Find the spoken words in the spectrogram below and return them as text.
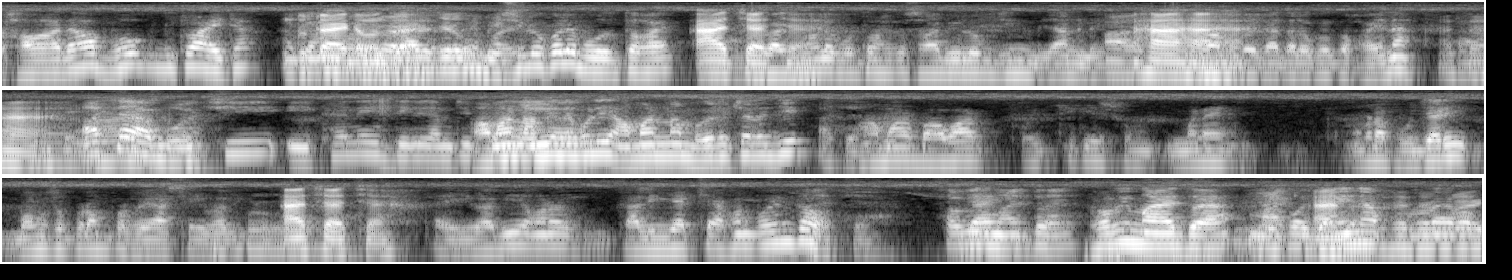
খাওয়া দাওয়া ভোগ দুটো আইটা। দুটো হয়। যেরকম বেশি লোক হলে বলতে হয়। আচ্ছা আচ্ছা। হলে বলতে হয় সবই লোক জিন- জানবে। হ্যাঁ, হ্যাঁ, গাদা লোকে হয় না। হ্যাঁ। আচ্ছা বলছি এখানে দেখলাম যে আমার নাম বলি আমার নাম ভৈরব চ্যাটার্জি। আচ্ছা। আমার বাবার ওই থেকে মানে আমরা পূজারি বংশ পরম্পর হয়ে আসে এইভাবে আচ্ছা আচ্ছা। এইভাবেই আমরা চালিয়ে যাচ্ছি এখন পর্যন্ত। আচ্ছা। সবই মায়ের দয়া। জানি না হ্যাঁ,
